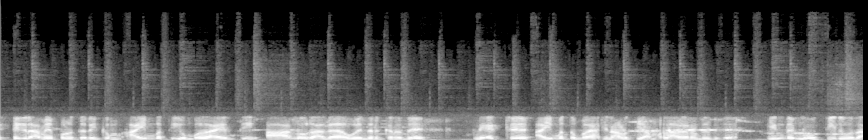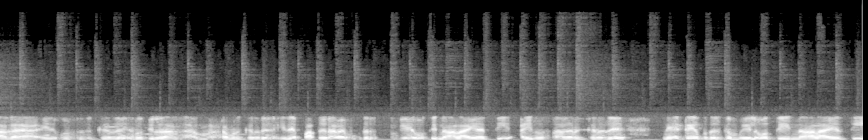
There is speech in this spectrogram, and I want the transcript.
எட்டு கிராமை பொறுத்தவரைக்கும் ஐம்பத்தி ஒன்பதாயிரத்தி அறுநூறாக உயர்ந்திருக்கிறது. நேற்று ஐம்பத்தி ஒன்பதாயிரத்தி நானூத்தி ஐம்பதாக இருந்தது. இன்று நூத்தி இருபதாக இருக்கிறது நூத்தி இருபதாக மாற்றம் இருக்கிறது. இதே பத்து கிராமை பொறுத்தவரைக்கும் எழுபத்தி நாலாயிரத்தி ஐநூறாக இருக்கிறது. நேற்றைய புதற்கும் எழுபத்தி நாலாயிரத்தி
